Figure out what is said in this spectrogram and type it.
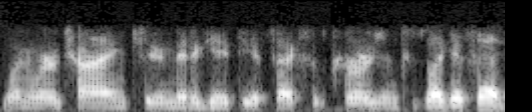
when we're trying to mitigate the effects of corrosion. Because, like I said,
